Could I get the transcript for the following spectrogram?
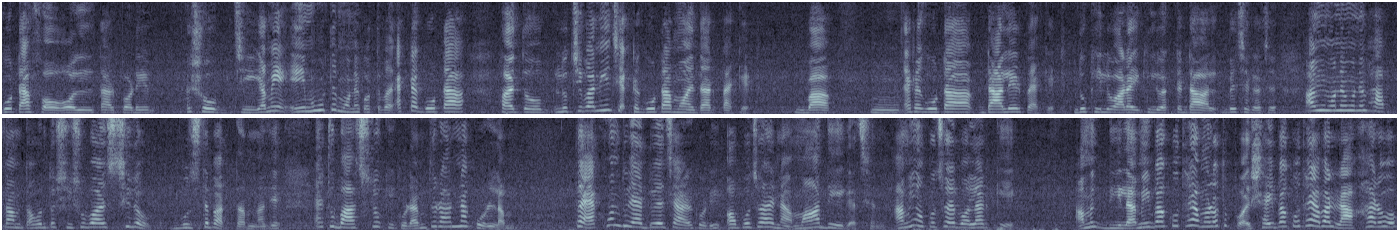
গোটা ফল, তারপরে সবজি, আমি এই মুহূর্তে মনে করতে পারি, একটা গোটা হয়তো লুচি বানিয়েছি, একটা গোটা ময়দার প্যাকেট বা একটা গোটা ডালের প্যাকেট, দু কিলো, আড়াই কিলো একটা ডাল বেঁচে গেছে। আমি মনে মনে ভাবতাম, তখন তো শিশু বয়স ছিল, বুঝতে পারতাম না যে এত বাঁচলো কী করে? আমি তো রান্না করলাম। তো এখন দুই আর দুয়ে চার করি, অপচয় না, মা দিয়ে গেছেন। আমি অপচয় বলার কে? আমি দিলামই বা কোথায়, আমার অত পয়সাই বা কোথায়, আবার রাখারও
